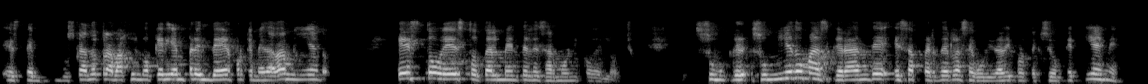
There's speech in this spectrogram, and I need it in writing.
este, buscando trabajo y no quería emprender porque me daba miedo. Esto es totalmente el desarmónico del 8. Su, su, miedo más grande es a perder la seguridad y protección que tiene.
